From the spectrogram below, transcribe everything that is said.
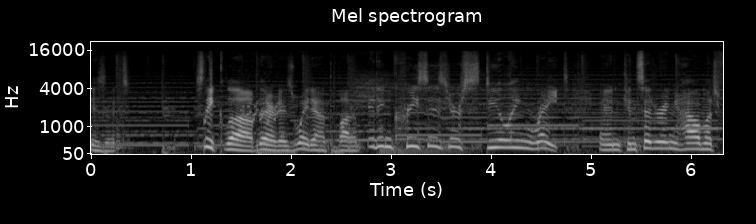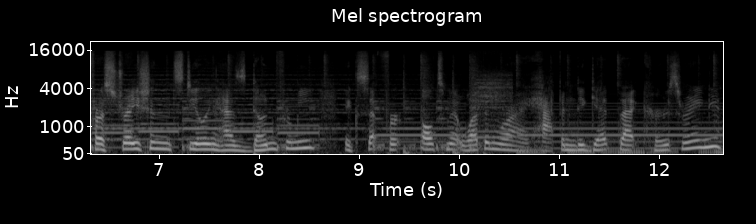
is it? Sneak Glove, there it is, way down at the bottom. It increases your stealing rate, and considering how much frustration stealing has done for me, except for Ultimate Weapon where I happen to get that curse ring,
